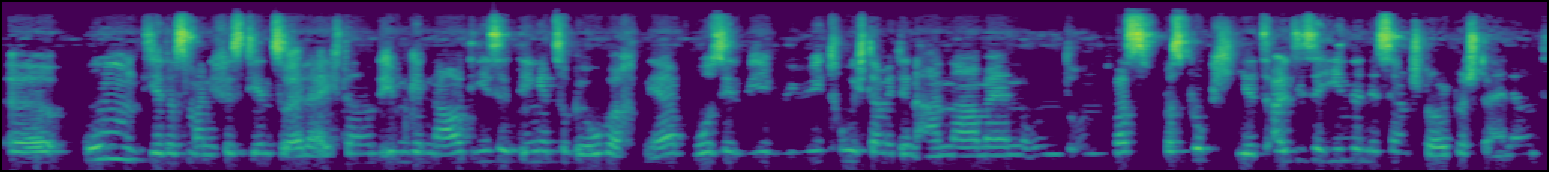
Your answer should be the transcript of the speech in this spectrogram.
äh, um dir das Manifestieren zu erleichtern und eben genau diese Dinge zu beobachten. Ja? Wo sind, wie, wie, wie tue ich da mit den Annahmen und, und was, was blockiert? All diese Hindernisse und Stolpersteine. Und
